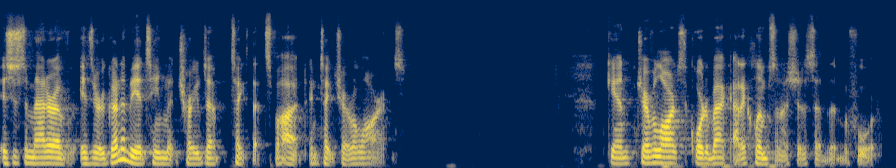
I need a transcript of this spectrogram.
It's just a matter of is there going to be a team that trades up, take that spot, and take Trevor Lawrence? Again, Trevor Lawrence, quarterback out of Clemson. I should have said that before.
